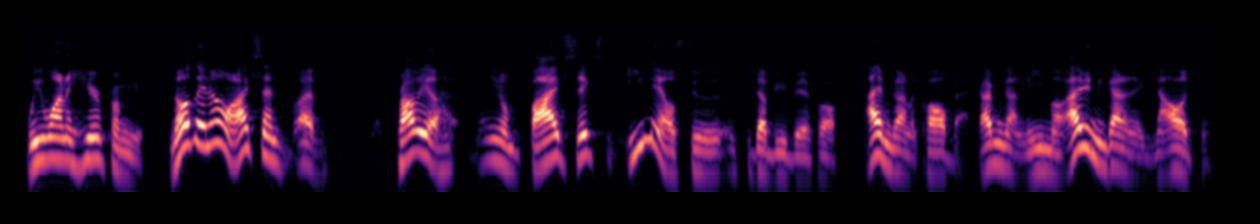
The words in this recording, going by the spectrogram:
we want to hear from you. No, they don't. I've sent I've probably a, you know five, six emails to, to WBFO. I haven't gotten a call back. I haven't gotten an email. I haven't even got an acknowledgement.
